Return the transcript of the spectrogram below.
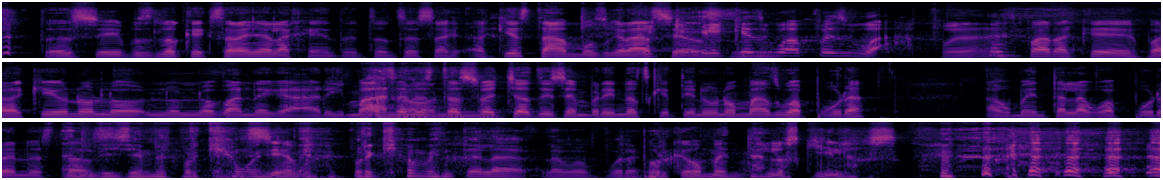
Entonces, sí, pues es lo que extraña a la gente. Entonces, aquí estamos, gracias. El que, el que es guapo es guapo. ¿eh? Pues para que, para que uno lo, lo- lo va a negar. Y más Ah, en no, estas no, no. fechas dicembrinas que tiene uno más guapura. Aumenta la guapura en estas. En diciembre, ¿por qué en aumenta, diciembre, ¿por qué aumenta la, la guapura? Porque aumentan los kilos.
